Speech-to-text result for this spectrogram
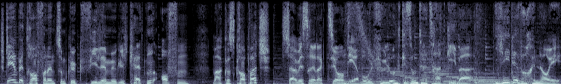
stehen Betroffenen zum Glück viele Möglichkeiten offen. Markus Kropatsch, Serviceredaktion. Der Wohlfühl- und Gesundheitsratgeber. Jede Woche neu.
